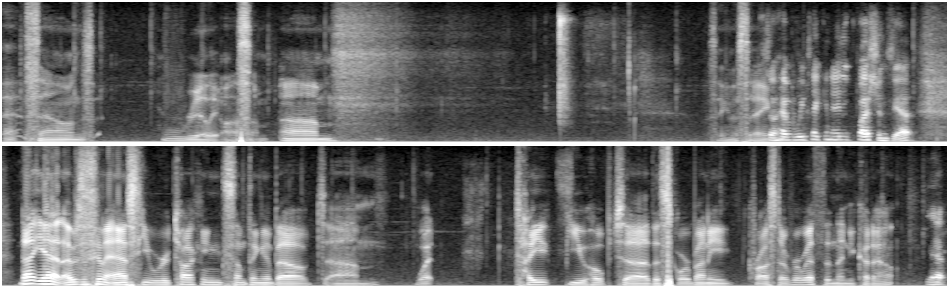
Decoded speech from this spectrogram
That sounds really awesome. Um, So have we taken any questions yet? Not yet. I was just going to ask you. We were talking something about um, what type you hoped uh, the Scorbunny crossed over with, and then you cut out. Yep.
